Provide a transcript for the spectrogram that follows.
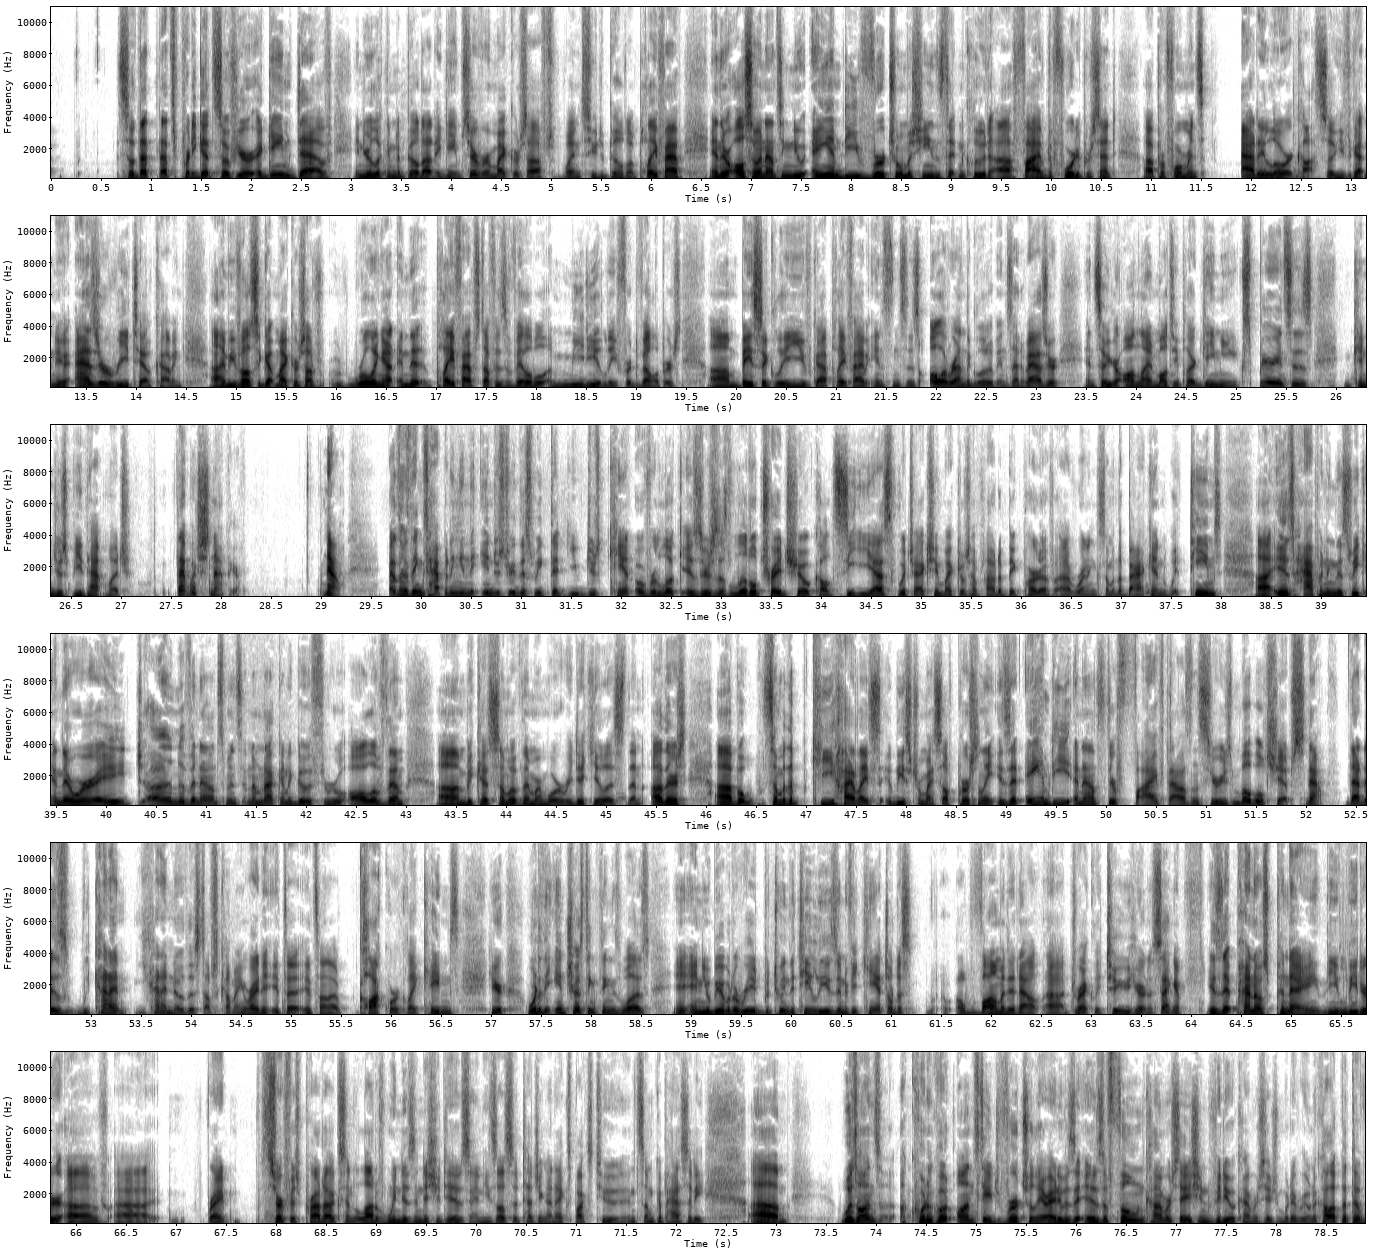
so that that's pretty good. So if you're a game dev and you're looking to build out a game server, Microsoft wants you to build on PlayFab, and they're also announcing new AMD virtual machines that include uh, five to forty percent uh, performance at a lower cost. So you've got new Azure Retail coming. Um, you've also got Microsoft rolling out, and the PlayFab stuff is available immediately for developers. Um, basically, you've got PlayFab instances all around the globe inside of Azure, and so your online multiplayer gaming experiences can just be that much that much snappier. Now, other things happening in the industry this week that you just can't overlook is there's this little trade show called CES, which actually Microsoft had a big part of uh, running some of the back end with Teams, uh, is happening this week. And there were a ton of announcements, and I'm not going to go through all of them um, because some of them are more ridiculous than others. Uh, but some of the key highlights, at least for myself personally, is that AMD announced their 5000 series mobile chips. Now, that is we kind of you kind of know this stuff's coming right it's a it's on a clockwork like cadence here one of the interesting things was and you'll be able to read between the tea leaves and if you can't i'll just I'll vomit it out uh, directly to you here in a second is that panos panay the leader of uh, right surface products and a lot of windows initiatives and he's also touching on xbox 2 in some capacity um, was on quote unquote on stage virtually, right? It was it was a phone conversation, video conversation, whatever you want to call it. But the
